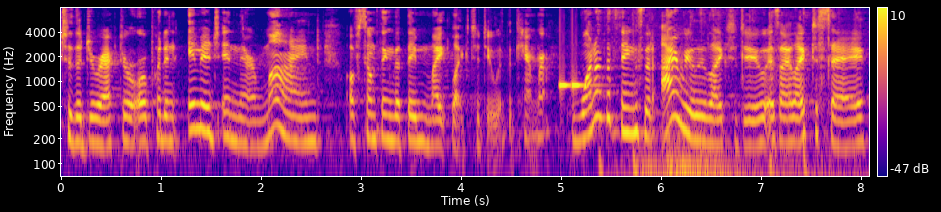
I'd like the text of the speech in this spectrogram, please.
to the director or put an image in their mind of something that they might like to do with the camera. One of the things that I really like to do is I like to say,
